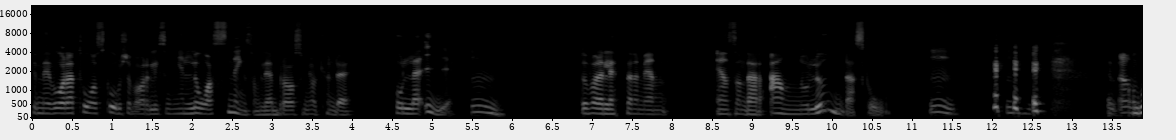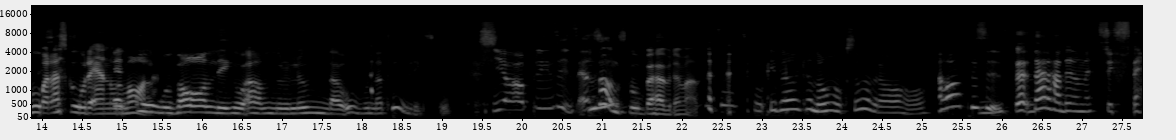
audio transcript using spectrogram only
För med våra tåskor så var det liksom ingen låsning som blev bra som jag kunde hålla i. Mm. Då var det lättare med en, en sån där annorlunda sko. Mm. Mm. En våra skor är en normala. ovanlig och annorlunda och onaturlig sko. Ja, precis. En Mm. sån sko behövde man. Ibland kan de också vara bra att ha. Ja, precis. Där, där hade den ett syfte.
